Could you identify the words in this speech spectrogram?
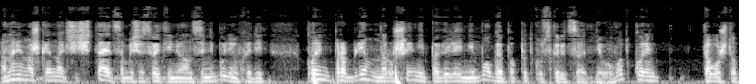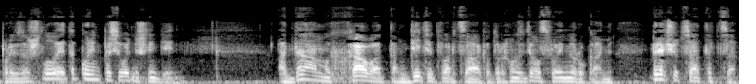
Оно немножко иначе читается, мы сейчас в эти нюансы не будем входить. Корень проблем, нарушений повелений Бога и попытку скрыться от Него. Вот корень того, что произошло, это корень по сегодняшний день. Адам и Хава, там дети Творца, которых он сделал своими руками, прячутся от Отца.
